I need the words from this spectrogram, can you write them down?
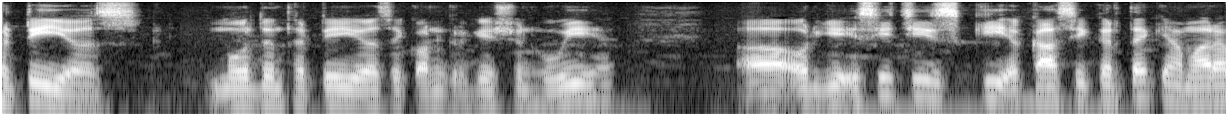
thirty years more than thirty years एक कॉन्ग्रीगेशन हुई है। और ये इसी चीज़ की अक्सी करता है कि हमारा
